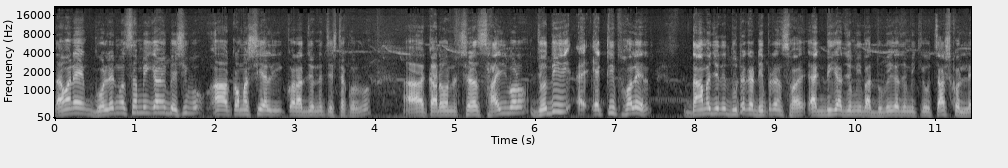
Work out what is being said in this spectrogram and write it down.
তার মানে গোল্ডেন মোসাম্বিকে আমি বেশি কমার্শিয়ালি করার জন্য চেষ্টা করব। কারণ সেটা সাইজ বড়। যদি একটি ফলের দামে যদি দু টাকা ডিফারেন্স হয় এক বিঘা জমি বা দু বিঘা জমি কেউ চাষ করলে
